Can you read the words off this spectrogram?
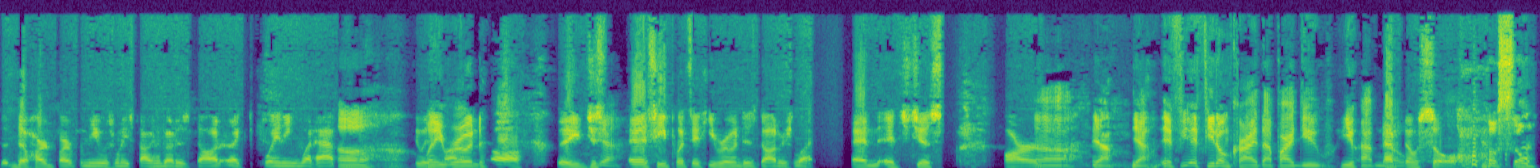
the- hard part for me was when he's talking about his daughter, like explaining what happened. Oh, to his when he daughter. ruined. Oh, he just, Yeah. as he puts it, he ruined his daughter's life, and it's just hard. Uh, yeah, yeah. If you, if you don't cry at that part, you you have no Have no soul. no soul.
